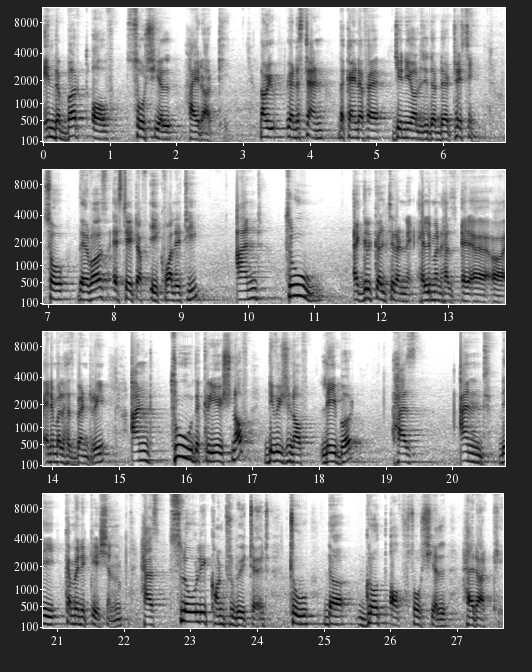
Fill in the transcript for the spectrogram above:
in the birth of social hierarchy. Now you understand the kind of a genealogy that they're tracing. So there was a state of equality and through agriculture and has, uh, uh, animal husbandry and through the creation of division of labor has and the communication has slowly contributed to the growth of social hierarchy.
